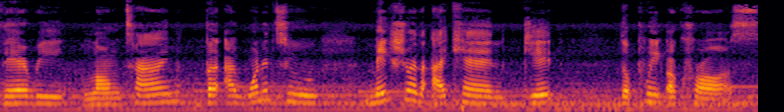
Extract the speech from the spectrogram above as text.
very long time, but I wanted to make sure that I can get the point across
